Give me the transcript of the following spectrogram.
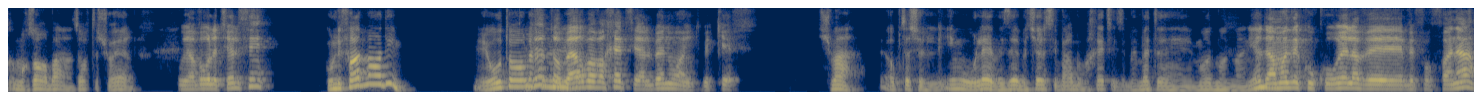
המחזור הבא, עזוב את השוער. הוא יעבור לצ'לסי? הוא נפרד מהאוהדים. יראו אותו הולך... זה אותו בארבע וחצי על בן ווייט, בכיף. שמע, אופציה של אם הוא עולה וזה בצ'לסי בארבע וחצי, זה באמת אה, מאוד מאוד מעניין. אתה יודע מה זה קוקורלה ופופנה?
